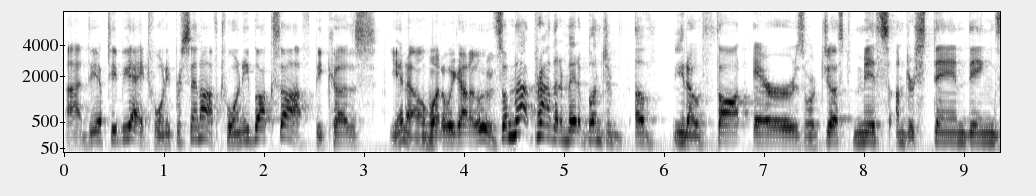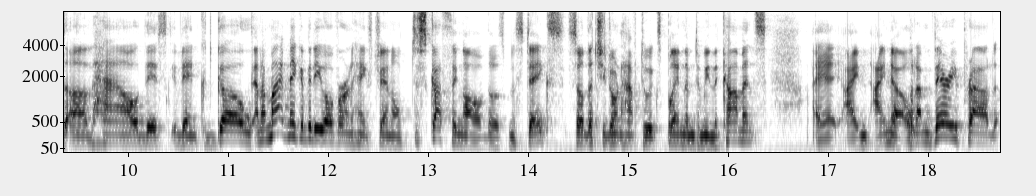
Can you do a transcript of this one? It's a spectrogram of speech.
Uh, DFTBA, 20% off, 20 bucks off, because, you know, what do we gotta lose? So I'm not proud that I made a bunch of, of, you know, thought errors or just misunderstandings of how this event could go. And I might make a video over on Hank's channel discussing all of those mistakes so that you don't have to explain them to me in the comments. I, I, I know. But I'm very proud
